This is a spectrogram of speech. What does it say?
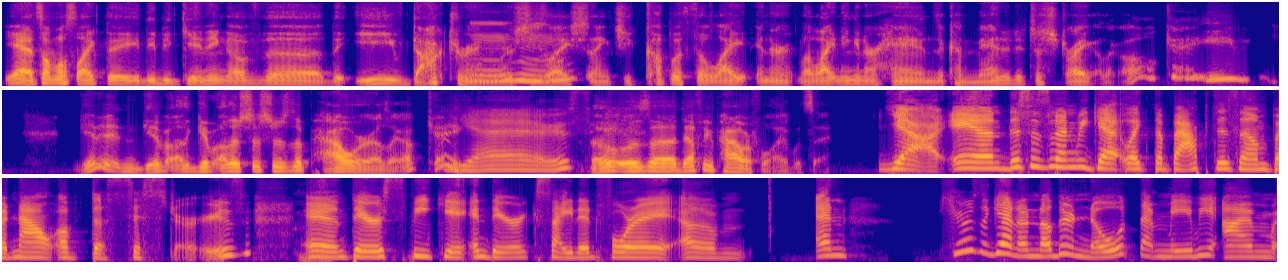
Yeah, it's almost like the the beginning of the the Eve doctrine, where she's like Mhm. she's saying she cuppeth the light in her the lightning in her hands and commanded it to strike. I was like, oh, okay, Eve, get it and give other give other sisters the power. I was like, okay, Yes. so it was uh, definitely powerful. I would say. Yeah, and this is when we get like the baptism, but now of the sisters, Mm-hmm. and they're speaking and they're excited for it. Um, and here's again another note that maybe I'm,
